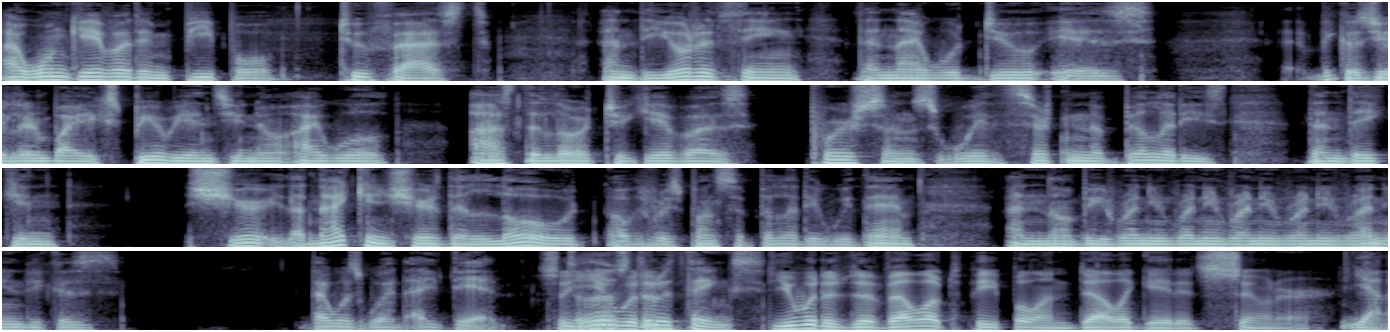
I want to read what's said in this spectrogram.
I won't give it in people too fast. And the other thing that I would do is because you learn by experience, you know, I will ask the Lord to give us persons with certain abilities that they can share, and I can share the load of responsibility with them and not be running, running, running, running, running because that was what I did. So So, you those would have things. you would have developed people and delegated sooner. Yeah.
